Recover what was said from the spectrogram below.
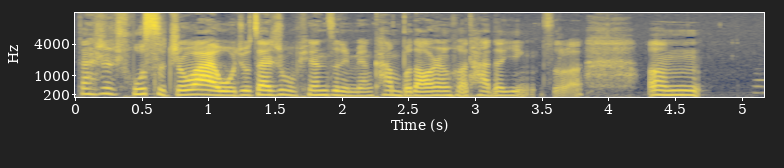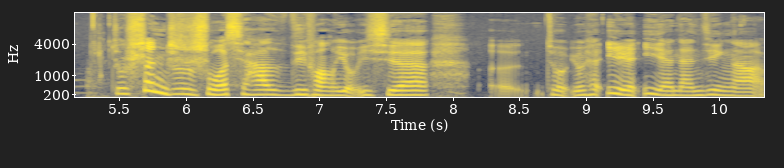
但是除此之外，我就在这部片子里面看不到任何他的影子了。嗯，就甚至说其他的地方有一些。呃，就有些一人一言难尽啊，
